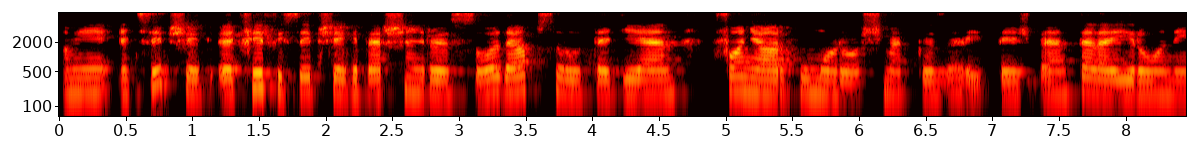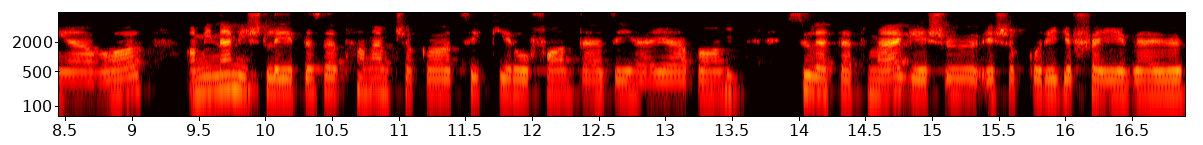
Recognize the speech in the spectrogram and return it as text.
ami egy, szépség, egy férfi szépségversenyről szól, de abszolút egy ilyen fanyar, humoros megközelítésben, teleiróniával, ami nem is létezett, hanem csak a cikkíró fantáziájában hm. született meg, és ő, és akkor így a fejébe ő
